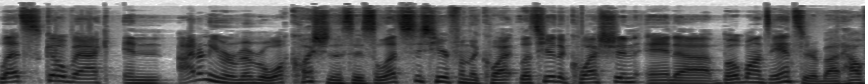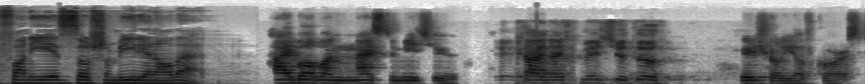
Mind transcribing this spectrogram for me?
Let's go back and I don't even remember what question this is. So let's just hear from the que- let's hear the question and uh, Boban's answer about how funny he is, social media, and all that. Hi, Boban. Nice to meet you. Hey, hi, nice to meet you too. Virtually, of course.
